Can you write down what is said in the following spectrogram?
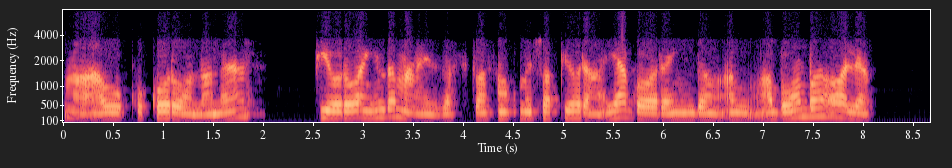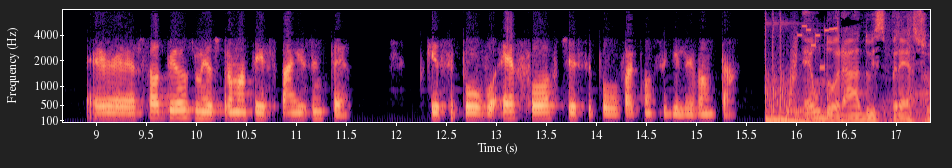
a, o corona, né? piorou ainda mais, a situação começou a piorar. E agora ainda a, a bomba, olha, é só Deus mesmo para manter esse país em pé. Porque esse povo é forte, esse povo vai conseguir levantar. Eldorado Expresso.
